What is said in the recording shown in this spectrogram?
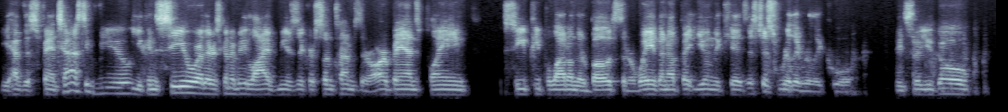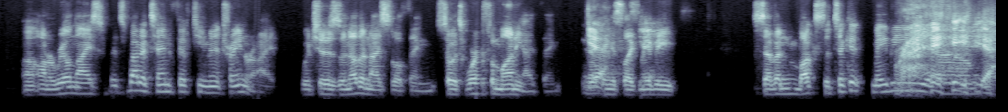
You have this fantastic view. You can see where there's going to be live music, or sometimes there are bands playing. See people out on their boats that are waving up at you and the kids. It's just really really cool. And so you go uh, on a real nice. It's about a 10 15 minute train ride, which is another nice little thing. So it's worth the money, I think. Yeah, I think it's like maybe seven bucks a ticket, maybe. Right. Um, yeah,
